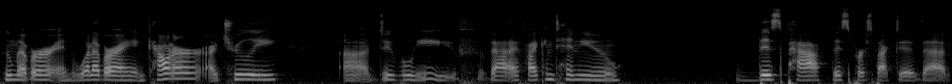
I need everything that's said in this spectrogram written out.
Whomever and whatever I encounter, I truly uh, do believe that if I continue this path, this perspective, that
